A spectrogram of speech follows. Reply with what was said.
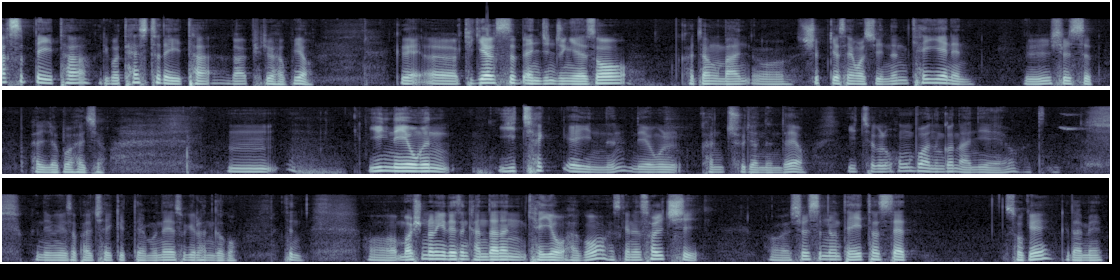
학습 데이터 그리고 테스트 데이터가 필요하고요. 그 어, 기계학습 엔진 중에서 가장 많, 어, 쉽게 사용할 수 있는 KNN을 실습하려고 하죠. 음, 이 내용은 이 책에 있는 내용을 간추렸는데요. 이 책을 홍보하는 건 아니에요. 그 내용에서 발췌했기 때문에 소개를 한 거고. 하여튼 어, 머신러닝에 대해서는 간단한 개요하고 하스케는 설치, 어, 실습용 데이터셋 소개, 그 다음에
